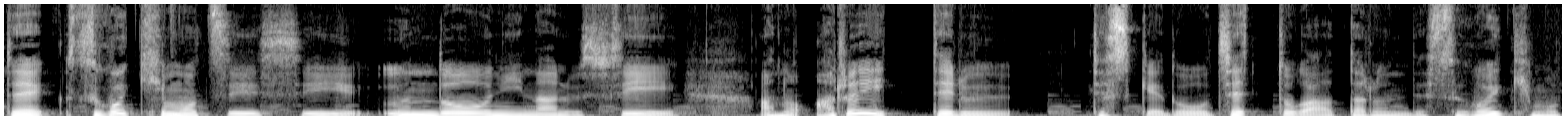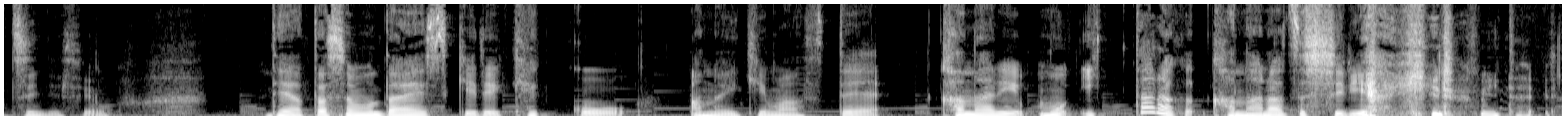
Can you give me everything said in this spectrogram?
ですごい気持ちいいし運動になるしあの歩いてるんですけどジェットが当たるんですごい気持ちいいんですよ。で私も大好きで結構あの行きますでかなりもう行ったら必ず知り合いいるみたいな。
